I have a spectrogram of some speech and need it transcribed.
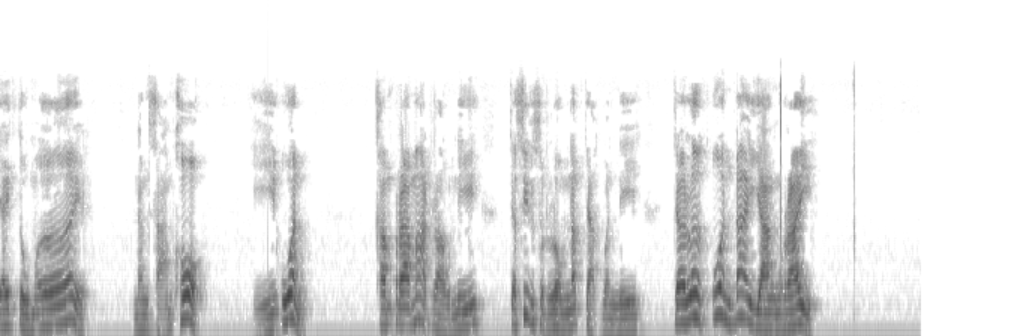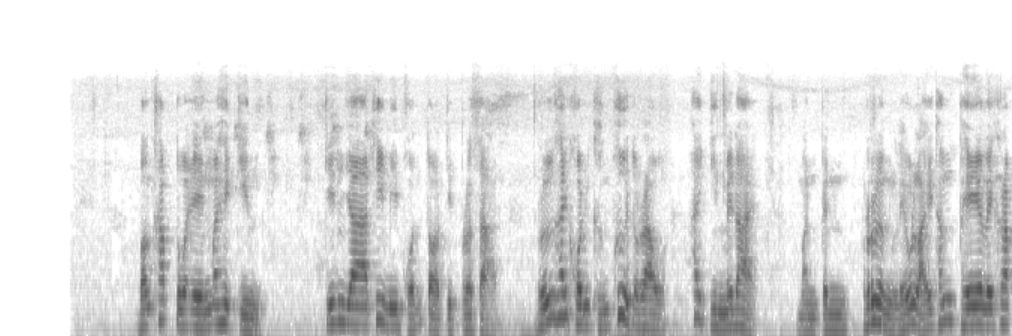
ยายตุ่มเอ้ยนางสามโคก อีอ้วนคำปรามาสเหล่านี้จะสิ้นสุดลงนับจากวันนี้ จะเลิกอ้วนได้อย่างไร บังคับตัวเองไม่ให้กิน กินยาที่มีผลต่อจิตประสาท หรือให้คนขึงพืชเราให้กินไม่ได้ มันเป็นเรื่องเหลวไหลทั้งเพเลยครับ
